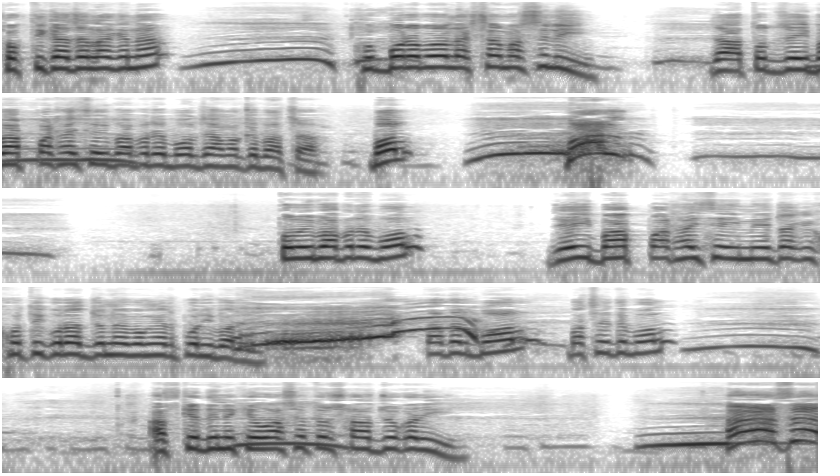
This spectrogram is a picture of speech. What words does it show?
শক্তি কাজে লাগে না? খুব বড় বড় লেকচার মারছিলি? যা, তোর যেই বাপ পাঠাইছে, ওই বাপরে বল যে আমাকে বাঁচা। বল। বল। তোর ওই বাপরে বল। যে এই বাপ পাঠাইছে এই মেয়েটাকে ক্ষতি করার জন্য এবং এর পরিবারে। তাদের বল, বাঁচাইতে বল। আজকে দিনে কেউ আছে তোর সাহায্যকারী? হ্যাঁ আছে?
